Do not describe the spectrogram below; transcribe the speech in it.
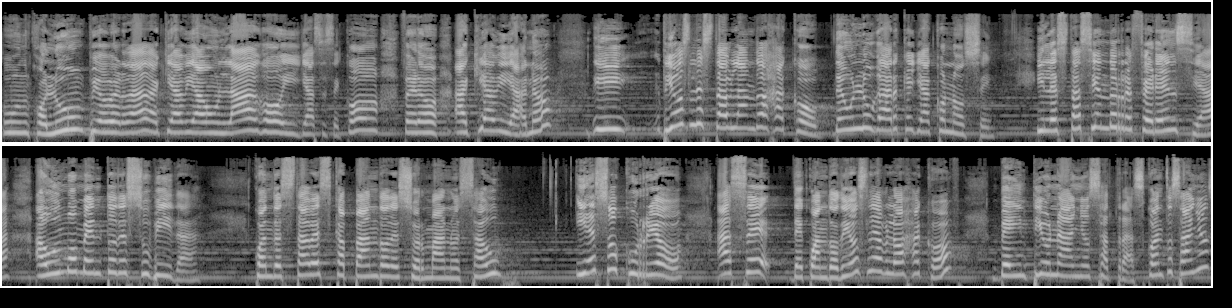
un columpio, ¿verdad? Aquí había un lago y ya se secó, pero aquí había, ¿no? Y Dios le está hablando a Jacob de un lugar que ya conoce y le está haciendo referencia a un momento de su vida cuando estaba escapando de su hermano Esaú. Y eso ocurrió hace, de cuando Dios le habló a Jacob, 21 años atrás. ¿Cuántos años?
